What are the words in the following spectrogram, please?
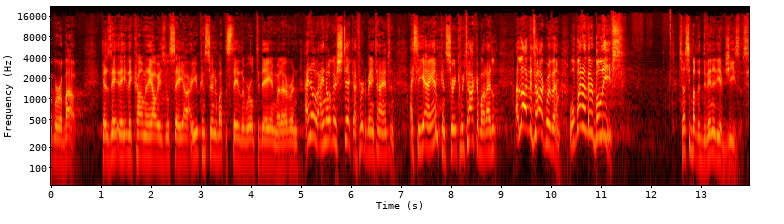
we're about because they, they, they, come and they always will say, Are you concerned about the state of the world today and whatever? And I know, I know their stick. I've heard it many times. And I say, Yeah, I am concerned. Can we talk about it? I, I love to talk with them. Well, what are their beliefs, especially about the divinity of Jesus,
